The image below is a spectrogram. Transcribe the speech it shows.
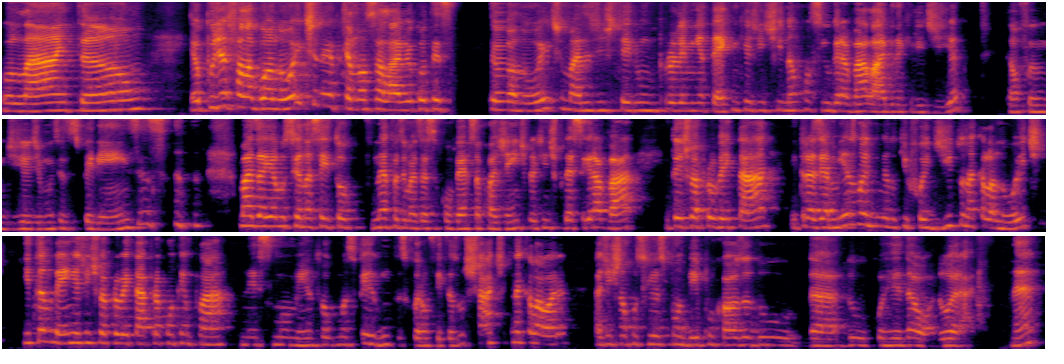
Olá, então. Eu podia falar boa noite, né? Porque a nossa live aconteceu à noite, mas a gente teve um probleminha técnico e a gente não conseguiu gravar a live naquele dia. Então foi um dia de muitas experiências. Mas aí a Luciana aceitou né, fazer mais essa conversa com a gente para que a gente pudesse gravar. Então a gente vai aproveitar e trazer a mesma linha do que foi dito naquela noite. E também a gente vai aproveitar para contemplar nesse momento algumas perguntas que foram feitas no chat, que naquela hora a gente não conseguiu responder por causa do, da, do correr da, do horário, né?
